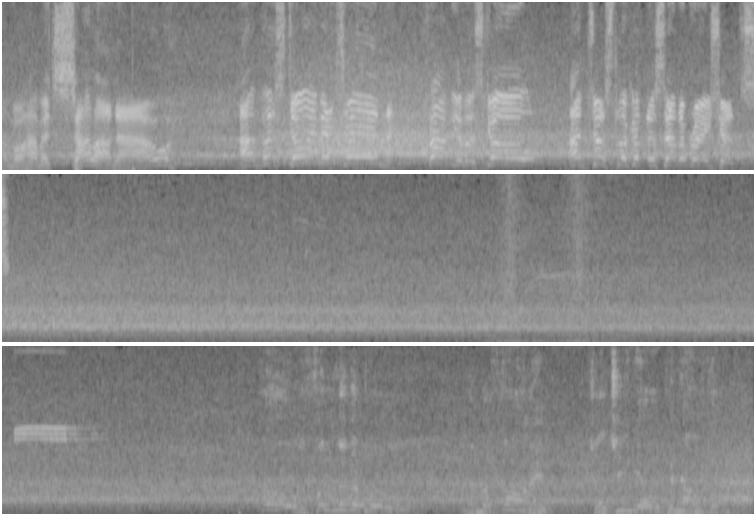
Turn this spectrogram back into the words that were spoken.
And Mohamed Salah now. And this time it's in! Fabulous goal. And just look at the celebrations. Goal for Liverpool. Number five, Georginio Wijnaldum.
